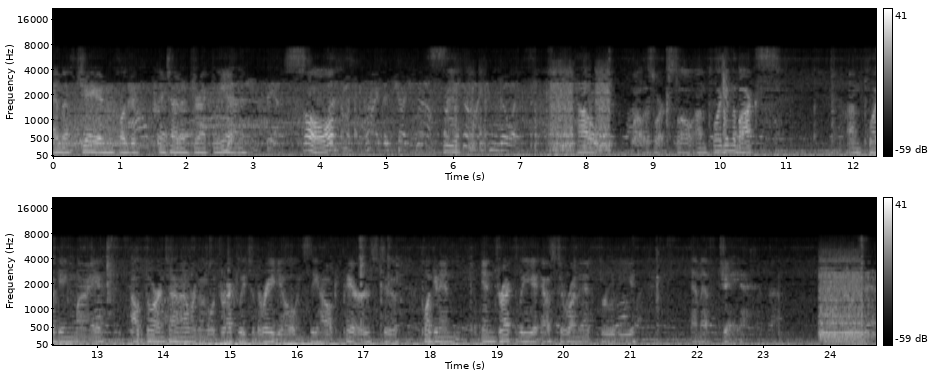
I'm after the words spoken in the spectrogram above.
MFJ and plug the antenna directly in. So, see how well this works. So, unplugging the box, unplugging my outdoor antenna. We're going to go directly to the radio and see how it compares to plugging in in directly as to running it through the MFJ. Then,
